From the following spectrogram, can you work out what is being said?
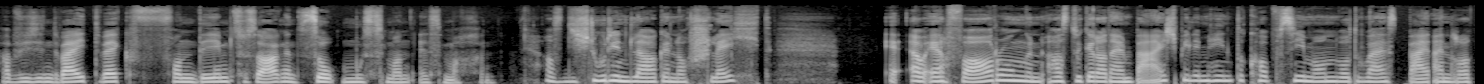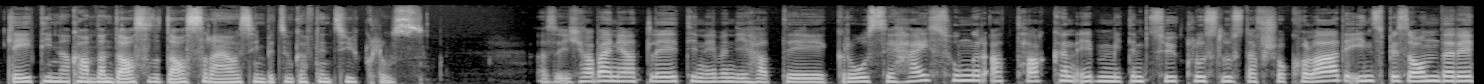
Aber wir sind weit weg von dem zu sagen, so muss man es machen. Also die Studienlage noch schlecht. Erfahrungen, hast du gerade ein Beispiel im Hinterkopf, Simon, wo du weißt, bei einer Athletin kam dann das oder das raus in Bezug auf den Zyklus? Also ich habe eine Athletin, eben, die hatte große Heißhungerattacken, eben mit dem Zyklus, Lust auf Schokolade insbesondere.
